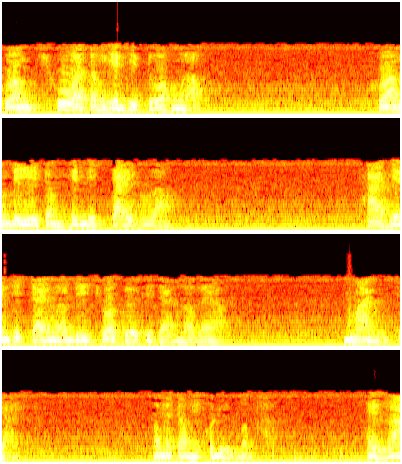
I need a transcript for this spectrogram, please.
ความชั่วต้องเห็นที่ตัวของเรา ความดีต้องเห็นที่ใจของเรา ถ้าเห็นที่ใจของเราดีชั่วเกิดที่ใจของเราแล้ว มั่นใจก็ไม่ต้องมีคนอื่นบังคับ ให้ละ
